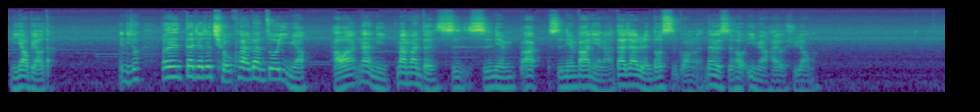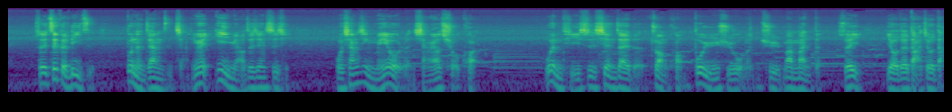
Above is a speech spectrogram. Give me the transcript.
你要不要打？哎，你说，嗯，大家都求快，乱做疫苗，好啊。那你慢慢等十十年八十年八年啊，大家人都死光了，那个时候疫苗还有需要吗？所以这个例子不能这样子讲，因为疫苗这件事情，我相信没有人想要求快。问题是现在的状况不允许我们去慢慢等。所以有的打就打，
